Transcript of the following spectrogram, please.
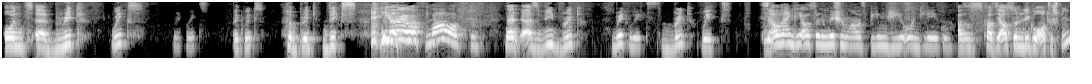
Und äh, Brick Wix. Rick Wicks. Brick Wix? Brick Wix. Junge, was laufst du? Nein, also wie Brick Brick Wicks. Brick Wix. Ist auch eigentlich auch so eine Mischung aus BMG und Lego. Also es ist quasi auch so ein Lego Autospiel.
